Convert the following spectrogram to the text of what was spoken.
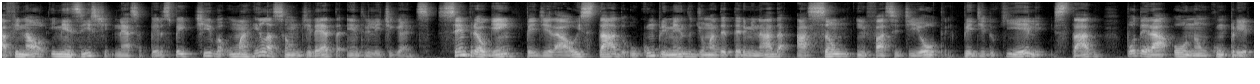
Afinal, inexiste nessa perspectiva uma relação direta entre litigantes. Sempre alguém pedirá ao Estado o cumprimento de uma determinada ação em face de outra, pedido que ele, Estado, poderá ou não cumprir.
